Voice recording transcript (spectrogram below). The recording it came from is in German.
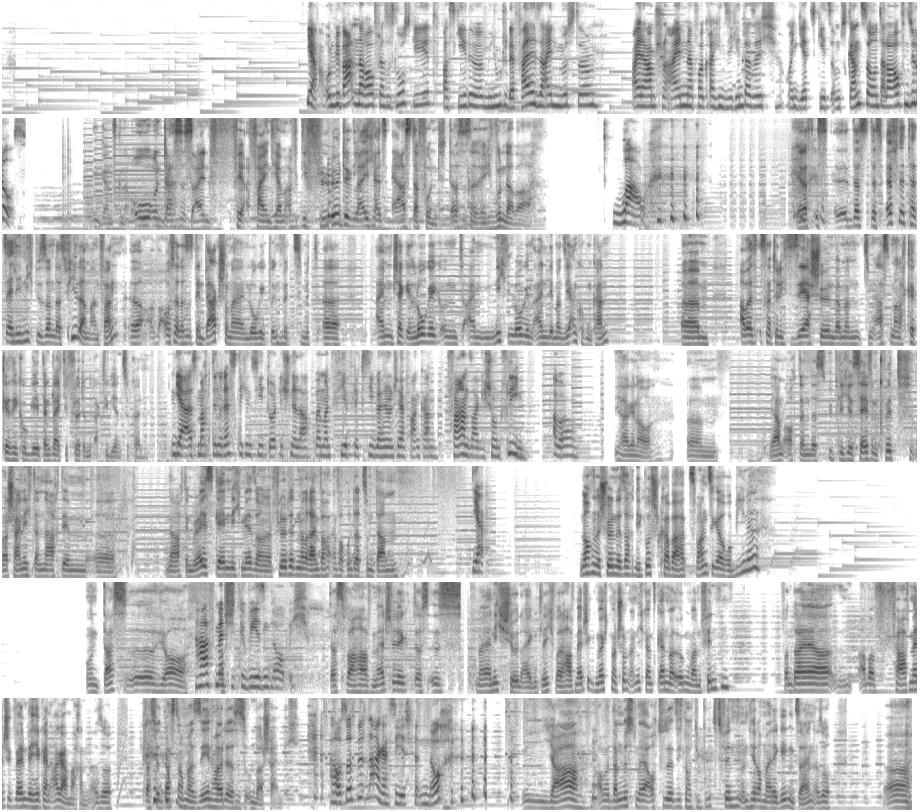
Ja, und wir warten darauf, dass es losgeht, was jede Minute der Fall sein müsste. Beide haben schon einen erfolgreichen Sieg hinter sich und jetzt geht es ums Ganze und da laufen sie los. Ganz genau. Oh, und das ist ein Feind. Hier haben die Flöte gleich als erster Fund. Das ist natürlich wunderbar. Wow. ja, das ist, äh, das, das öffnet tatsächlich nicht besonders viel am Anfang, äh, außer dass es den Berg schon mal in Logik bringt mit, mit äh, einem Check in Logik und einem nicht in Logik, einen, den man sich angucken kann. Ähm, aber es ist natürlich sehr schön, wenn man zum ersten Mal nach Kakariko geht, dann gleich die Flöte mit aktivieren zu können. Ja, es macht den restlichen Seed deutlich schneller, weil man viel flexibler hin und her fahren kann. Fahren sage ich schon, fliegen. Aber. Ja, genau. Ähm, wir haben auch dann das übliche Save and Quit, wahrscheinlich dann nach dem, äh, nach dem Race-Game nicht mehr, sondern flötet man einfach, einfach runter zum Damm. Ja, noch eine schöne Sache, die Buschkrabber hat 20er Rubine. Und das, äh, ja. Half Magic das, gewesen, glaube ich. Das war Half Magic. Das ist, naja, nicht schön eigentlich, weil Half Magic möchte man schon eigentlich ganz gern mal irgendwann finden. Von daher, aber für Half Magic werden wir hier kein Agar machen. Also, dass wir das nochmal sehen heute, das ist unwahrscheinlich. Außer es wird ein Agar-Seed. Noch. Ja, aber dann müssten wir ja auch zusätzlich noch die Boots finden und hier noch mal in der Gegend sein. Also, äh,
